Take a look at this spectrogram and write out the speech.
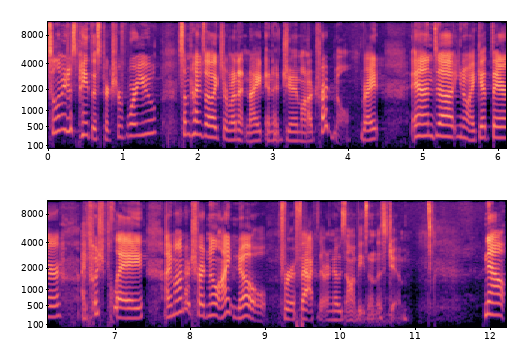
So let me just paint this picture for you. Sometimes I like to run at night in a gym on a treadmill, right? And uh, you know, I get there, I push play, I'm on a treadmill. I know for a fact there are no zombies in this gym. Now,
